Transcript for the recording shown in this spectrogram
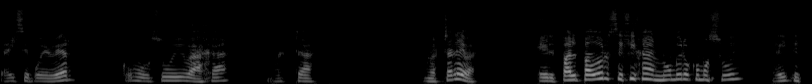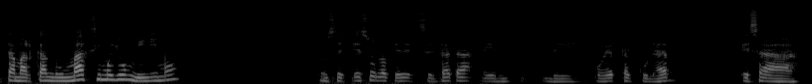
Ahí se puede ver cómo sube y baja nuestra, nuestra leva. El palpador se fija en el número como sube. Ahí te está marcando un máximo y un mínimo. Entonces eso es lo que se trata de poder calcular esa,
